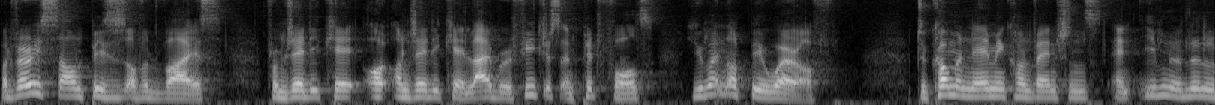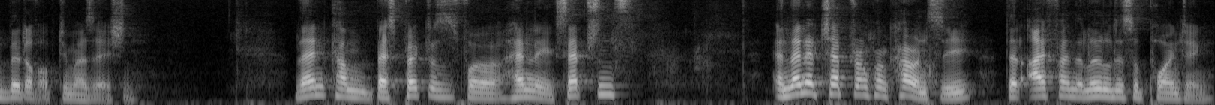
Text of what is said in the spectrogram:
but very sound pieces of advice from JDK on JDK library features and pitfalls you might not be aware of, to common naming conventions and even a little bit of optimization. Then come best practices for handling exceptions, and then a chapter on concurrency that I find a little disappointing.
